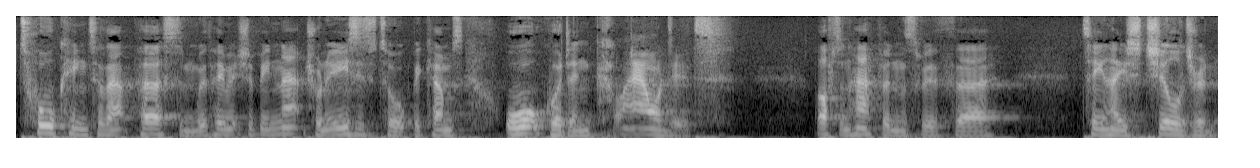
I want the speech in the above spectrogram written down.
talking to that person with whom it should be natural and easy to talk becomes awkward and clouded. Often happens with uh, teenage children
